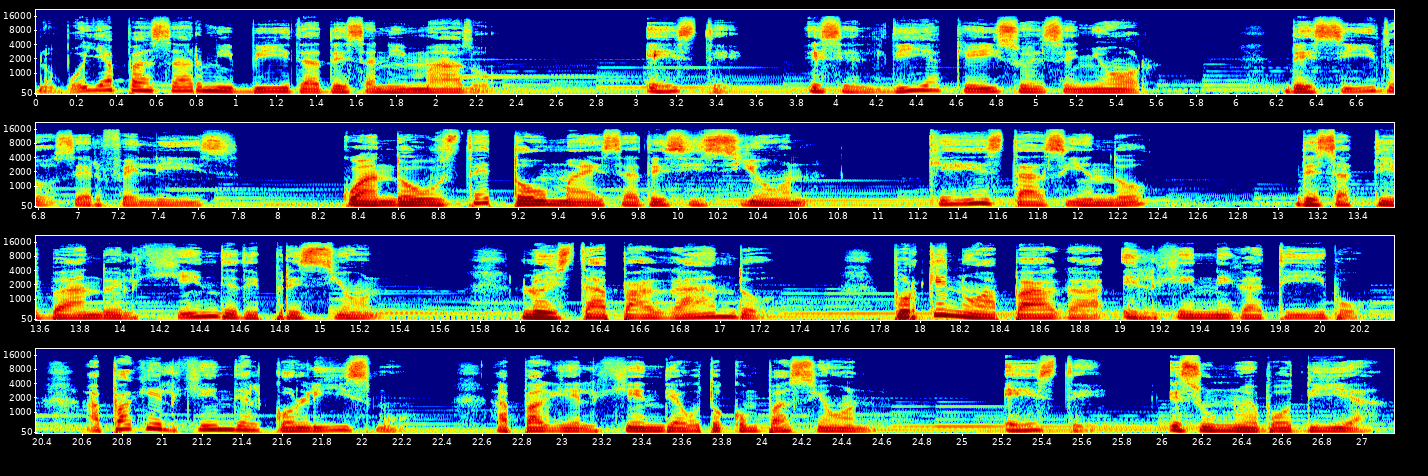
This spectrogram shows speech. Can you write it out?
No voy a pasar mi vida desanimado. Este es el día que hizo el Señor. Decido ser feliz. Cuando usted toma esa decisión, ¿qué está haciendo? Desactivando el gen de depresión. Lo está apagando. ¿Por qué no apaga el gen negativo? Apague el gen de alcoholismo. Apague el gen de autocompasión. Este es un nuevo día.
